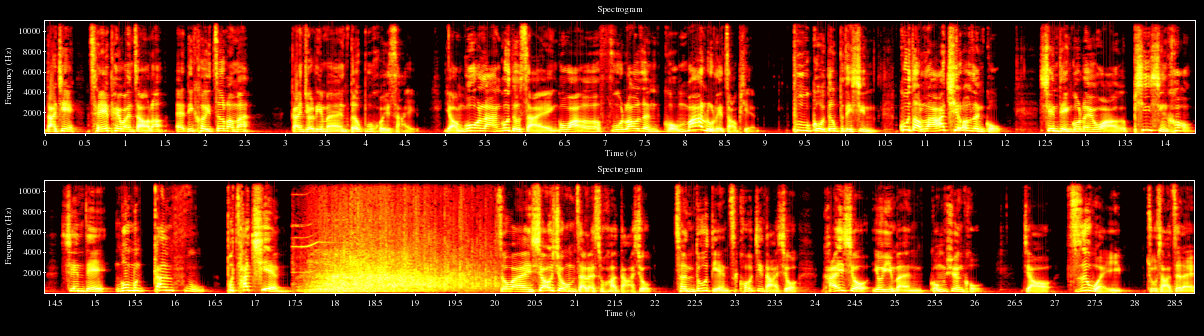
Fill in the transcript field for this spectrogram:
大姐，车拍完照了，哎，你可以走了吗？感觉你们都不会晒。要我拿我都晒我娃儿扶老人过马路的照片，不过都不得行，鼓到拉起老人过，显得我的娃儿品行好，显得我们敢扶不差钱。说完小学，我们再来说下大学。成都电子科技大学开学有一门公选课，叫滋味，做啥子呢？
